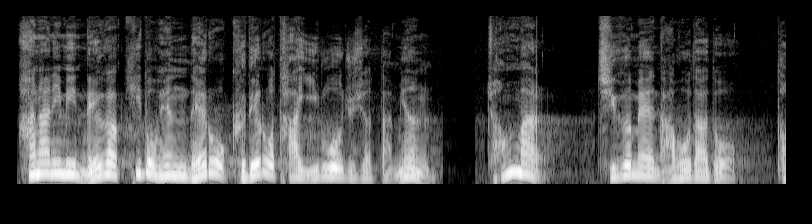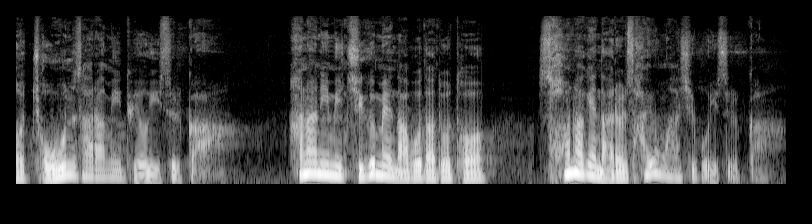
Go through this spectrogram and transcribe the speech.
하나님이 내가 기도한 대로 그대로 다 이루어 주셨다면 정말 지금의 나보다도 더 좋은 사람이 되어 있을까? 하나님이 지금의 나보다도 더 선하게 나를 사용하시고 있을까?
